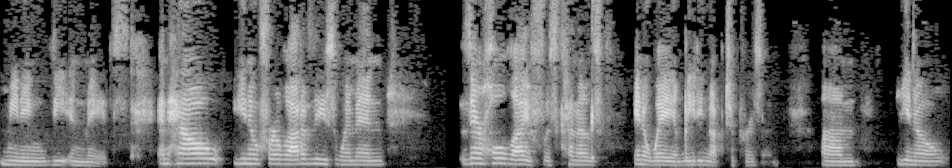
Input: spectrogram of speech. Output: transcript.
meaning the inmates, and how, you know, for a lot of these women, their whole life was kind of, in a way, leading up to prison. Um, you know,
